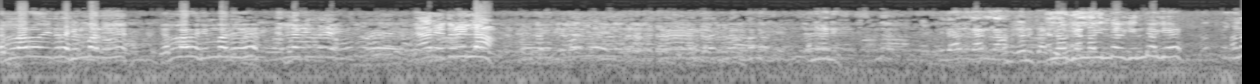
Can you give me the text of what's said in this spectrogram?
ಎಲ್ಲರೂ ಇದ್ರೆ ಹಿಂಬದಿ ಎಲ್ಲರೂ ಹಿಂಬದಿ. ಯಾರು ಎದುರಿಲ್ಲ. ಎಲ್ಲ ಎಲ್ಲ ಹಿಂದೆ ಹಿಂದೋಗಿ. ಅಣ್ಣ.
